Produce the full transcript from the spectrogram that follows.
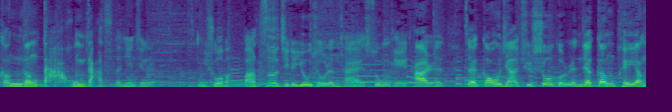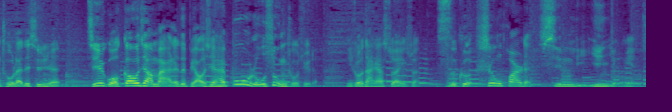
刚刚大红大紫的年轻人。你说吧，把自己的优秀人才送给他人，再高价去收购人家刚培养出来的新人，结果高价买来的表现还不如送出去的。你说大家算一算，此刻申花的心理阴影面积。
